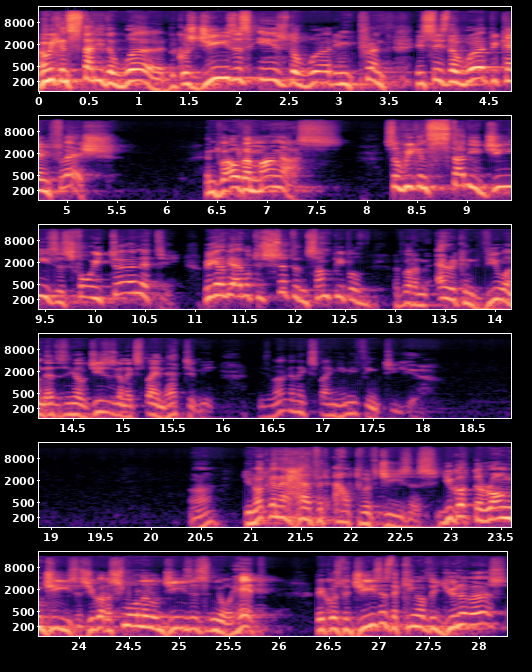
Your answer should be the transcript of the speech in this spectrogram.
And we can study the word because Jesus is the word in print. He says the word became flesh and dwelled among us. So we can study Jesus for eternity. We're going to be able to sit and some people have got an arrogant view on that. They think, oh, Jesus is going to explain that to me. He's not going to explain anything to you. All right? You're not going to have it out with Jesus. You got the wrong Jesus. You got a small little Jesus in your head because the Jesus, the King of the universe,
